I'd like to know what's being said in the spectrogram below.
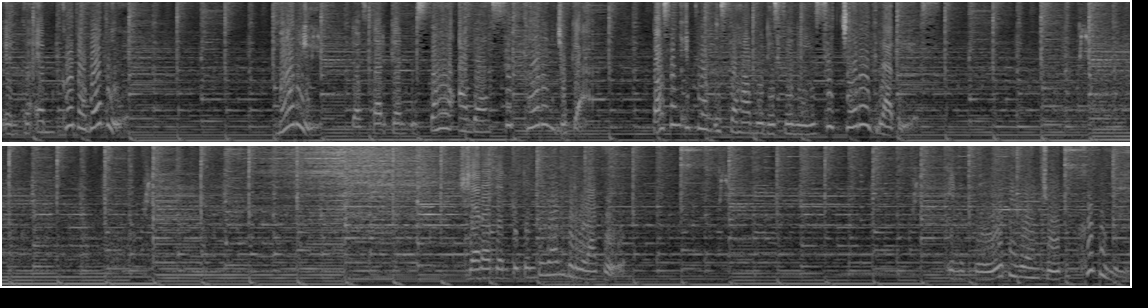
UMKM Kota Batu. Mari daftarkan usaha Anda sekarang juga. Pasang iklan usahamu di sini secara gratis. Syarat dan ketentuan berlaku. Info lebih lanjut hubungi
